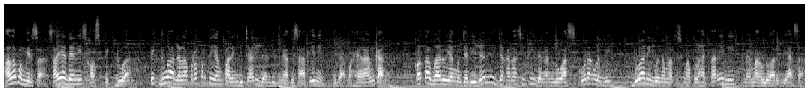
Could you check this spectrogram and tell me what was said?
Halo pemirsa, saya Dennis, host PIK 2. PIK 2 adalah properti yang paling dicari dan diminati saat ini. Tidak mengherankan, kota baru yang menjadi The New Jakarta City dengan luas kurang lebih 2.650 hektar ini memang luar biasa.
